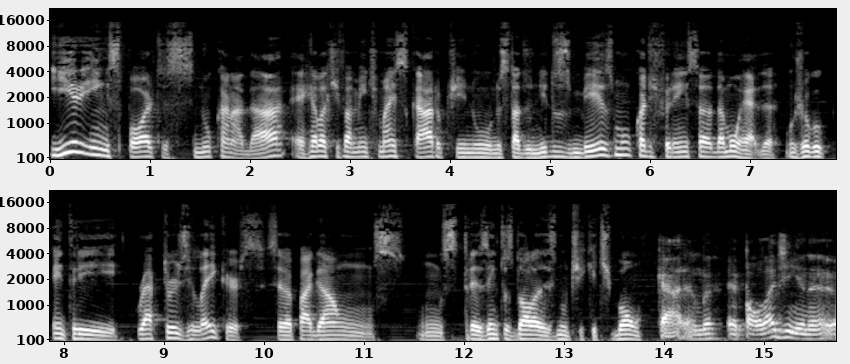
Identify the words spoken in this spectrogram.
Ir em esportes no Canadá é relativamente mais caro que no, nos Estados Unidos, mesmo com a diferença da moeda. Um jogo entre Raptors e Lakers, você vai pagar uns uns 300 dólares num ticket bom. Caramba, é pauladinha, né? Eu,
